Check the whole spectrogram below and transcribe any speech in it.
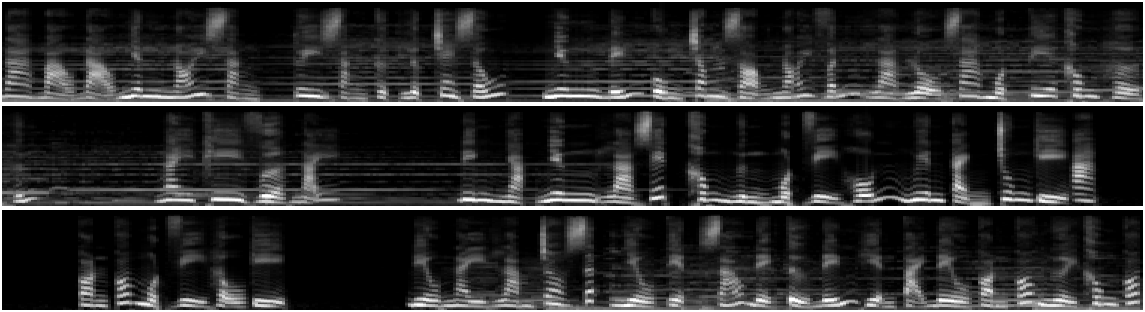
Đa bảo đạo nhân nói rằng, Tuy rằng cực lực che giấu, Nhưng đến cùng trong giọng nói vẫn là lộ ra một tia không hờ hứng Ngay khi vừa nãy, Đinh nhạc nhưng là giết không ngừng một vị hốn nguyên cảnh trung kỳ A. còn có một vị hậu kỳ. Điều này làm cho rất nhiều tiệt giáo đệ tử đến hiện tại đều còn có người không có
